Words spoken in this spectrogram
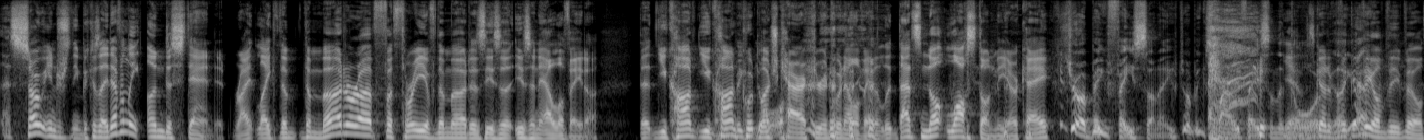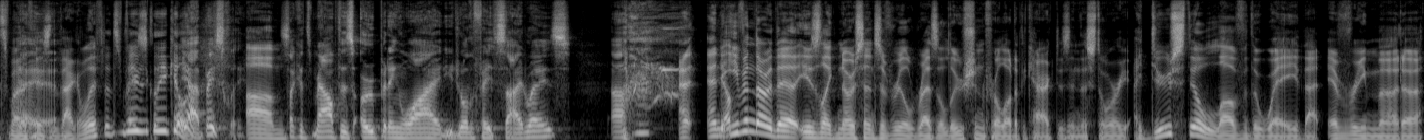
that's so interesting because I definitely understand it, right? Like the the murderer for three of the murders is a is an elevator. That you can't you can't big put much character into an elevator. That's not lost on me, okay? You can draw a big face on it. You can draw a big smiley face on the Yeah, door. it's got a Be like, big, yeah. big old, big old smiley Yeah, face in the back of the lift. It's basically a killer. Yeah, basically. Um, it's like its mouth is opening wide. You draw the face sideways. And, and even though there is like no sense of real resolution for a lot of the characters in the story, I do still love the way that every murder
